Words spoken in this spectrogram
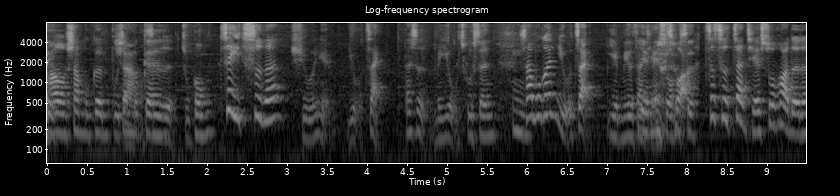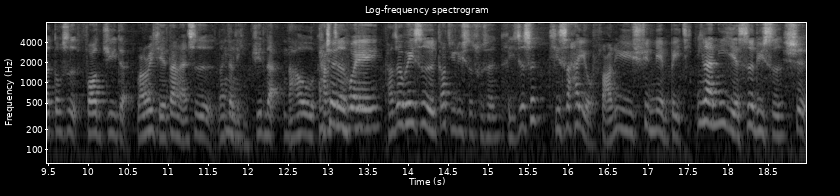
然后上木根部长是主攻，这一次呢，许文远有在。但是没有出声，沙布根有在，也没有站起来说话。这次站起来说话的呢，都是 f o r G 的。王瑞杰当然是那个领军的，然后唐振辉，唐振辉是高级律师出身。李志深其实还有法律训练背景，英兰妮也是律师，是。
